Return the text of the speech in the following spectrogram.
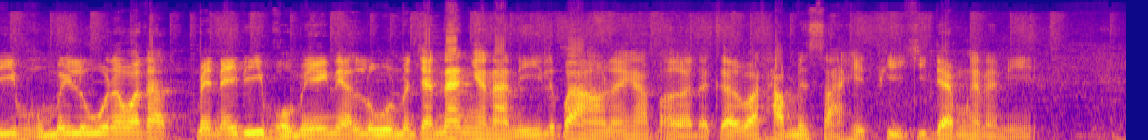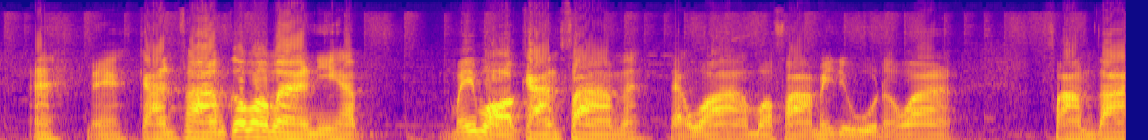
ดีผมไม่รู้นะว่าถ้าเป็นไอดีผมเองเนี่ยรูนมันจะแน่นขนาดนี้หรือเปล่านะครับเออถ้าเกิดว่าทำเป็นสาย HP ขี้ดำขนาดนี้อะนะการฟาร์มก็ประมาณนี้ครับไม่เหมาะการฟาร์มนะแต่ว่ามาฟาร์มให้ดูนะว่าฟาร์มได้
